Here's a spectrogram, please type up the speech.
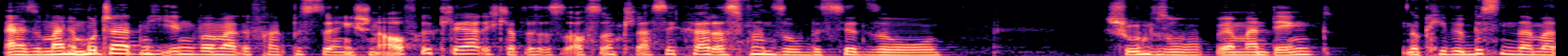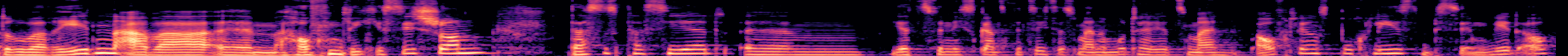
Also meine Mutter hat mich irgendwann mal gefragt, bist du eigentlich schon aufgeklärt? Ich glaube, das ist auch so ein Klassiker, dass man so ein bisschen so, schon so, wenn man denkt, okay, wir müssen da mal drüber reden, aber ähm, hoffentlich ist sie schon. Das ist passiert. Ähm, jetzt finde ich es ganz witzig, dass meine Mutter jetzt mein Aufklärungsbuch liest, ein bisschen weird auch.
